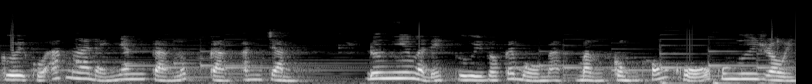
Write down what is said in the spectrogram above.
cười của ác ma đại nhân càng lúc càng âm trầm. Đương nhiên là để cười vào cái bộ mặt bằng cùng khốn khổ của ngươi rồi.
